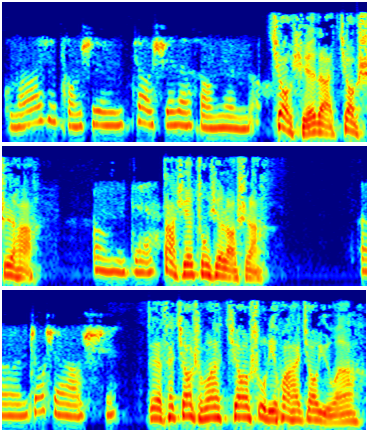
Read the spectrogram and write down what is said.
我妈妈是从事教师那方面的。教学的教师哈，嗯，对，大学、中学老师啊。嗯，中学老师对啊，他教什么？教数理化还教语文啊？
